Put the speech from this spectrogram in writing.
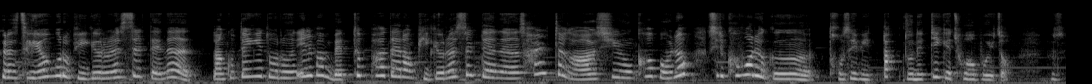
그래서 제형으로 비교를 했을 때는 랑콤 땡이돌은 일반 matte 파데랑 비교를 했을 때는 살짝 아쉬운 커버력? 확실히 커버력은 더샘이 딱 눈에 띄게 좋아 보이죠? 그래서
